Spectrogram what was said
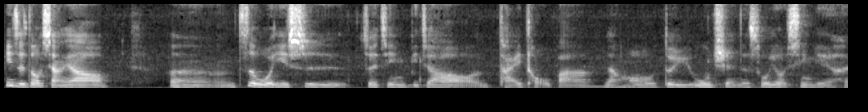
一直都想要。嗯，自我意识最近比较抬头吧，然后对于物权的所有性也很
